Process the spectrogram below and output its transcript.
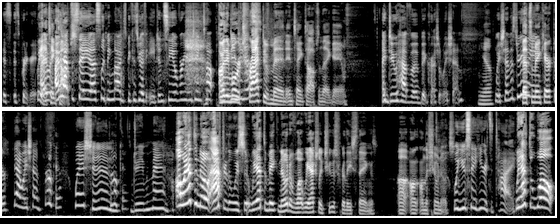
It's it's pretty great. Yeah, I, would- I would have to say uh, sleeping dogs because you have agency over your tank top. Are they more attractive men in tank tops in that game? I do have a big crush on Wei Shen. Yeah, Wei Shen is dreamy. that's the main character. Yeah, Wei Shen. Okay. Wei Shen. Okay. Dreamy man. Oh, we have to know after the we we have to make note of what we actually choose for these things uh, on on the show notes. Well, you say here it's a tie. We have to. Well,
